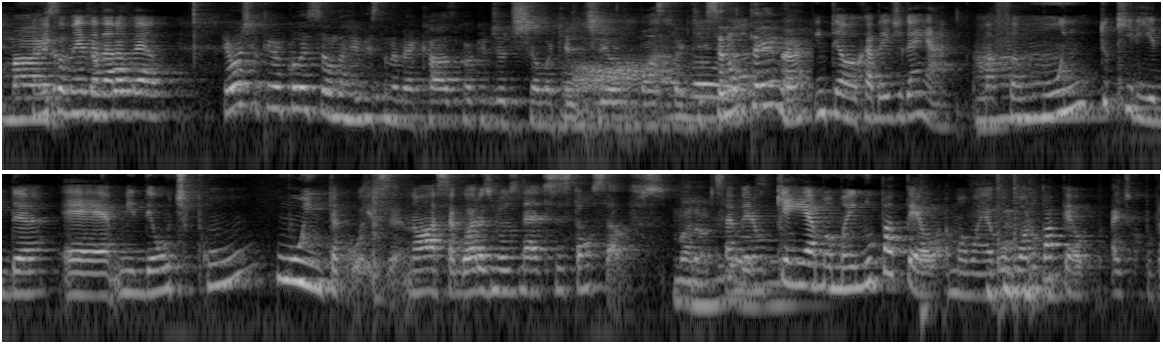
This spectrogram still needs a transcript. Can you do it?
Mas Me comer eu da vou- novela. Eu acho que eu tenho a coleção da revista na minha casa, qualquer dia eu te chamo aquele dia eu mostro aqui. Você não tem, né? Então, eu acabei de ganhar. Uma Ah. fã muito querida é, me deu, tipo, um, muita coisa. Nossa, agora os meus netos estão salvos. Maravilhoso. Saberam quem é a mamãe no papel. A mamãe é a vovó no papel. Ai, desculpa.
